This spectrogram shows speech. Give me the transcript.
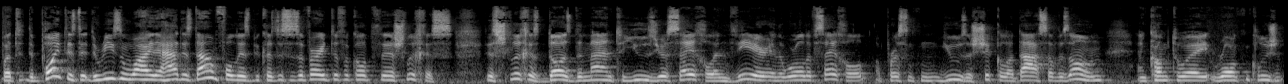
But the point is that the reason why they had this downfall is because this is a very difficult uh, shlichus. This shlichus does demand to use your seichel, and there, in the world of seichel, a person can use a shikul adas of his own and come to a wrong conclusion.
